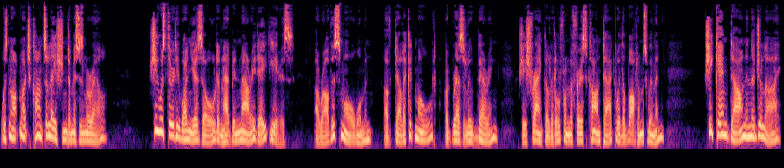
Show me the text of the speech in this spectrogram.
was not much consolation to Mrs. Morel. She was thirty-one years old and had been married eight years, a rather small woman, of delicate mould, but resolute bearing, she shrank a little from the first contact with the Bottoms women. She came down in the July,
